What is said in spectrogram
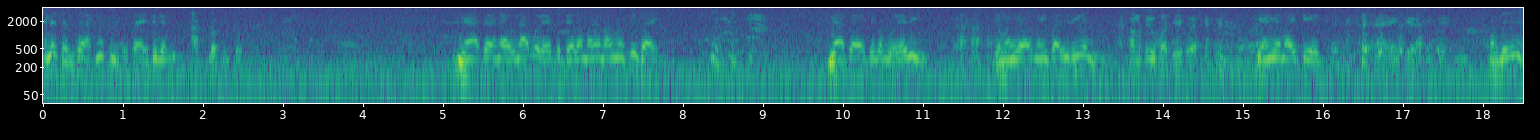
એને સંતોષ આત્મ સંતોષ થાય શું કહ્યું આત્મસંતોષ મેં તો એને આવું ના બોલે તો પેલા મને મારું શું થાય? મેં તો આવે છે તો બોલે નહીં. કે મને આ મહી પાડી થઈ ગયો ને અમારી ઉપાધિ એની અમારી ટેવ સમજે ને?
